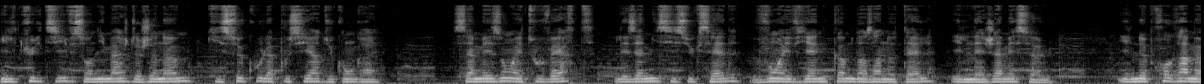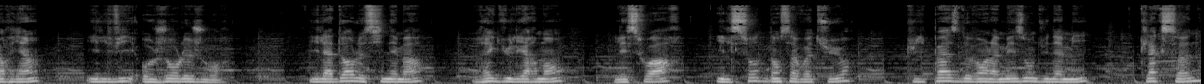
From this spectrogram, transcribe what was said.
Il cultive son image de jeune homme qui secoue la poussière du Congrès. Sa maison est ouverte, les amis s'y succèdent, vont et viennent comme dans un hôtel, il n'est jamais seul. Il ne programme rien, il vit au jour le jour. Il adore le cinéma, régulièrement, les soirs, il saute dans sa voiture, puis passe devant la maison d'une amie, klaxonne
